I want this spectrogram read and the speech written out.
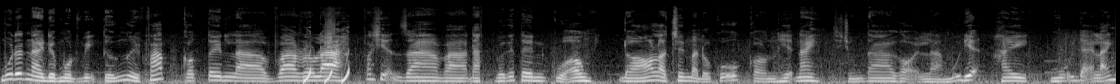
Mũi đất này được một vị tướng người Pháp có tên là Varola phát hiện ra và đặt với cái tên của ông. Đó là trên bản đồ cũ, còn hiện nay thì chúng ta gọi là mũi điện hay mũi đại lãnh.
